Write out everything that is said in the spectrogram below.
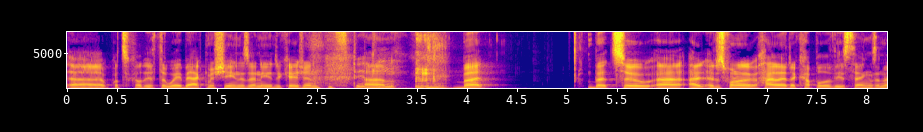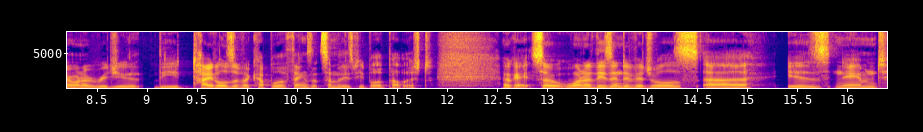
uh what's it called? If the Wayback Machine is any indication. Um, but but so uh, I, I just want to highlight a couple of these things, and I want to read you the titles of a couple of things that some of these people have published. Okay, so one of these individuals uh, is named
